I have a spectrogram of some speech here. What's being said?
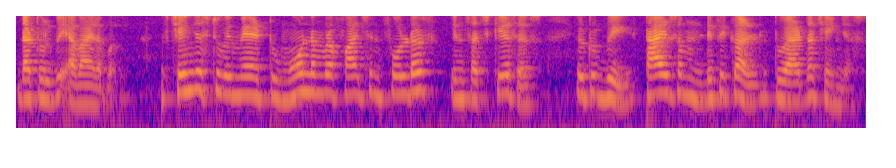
that will be available. If changes to be made to more number of files and folders, in such cases, it would be tiresome and difficult to add the changes.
